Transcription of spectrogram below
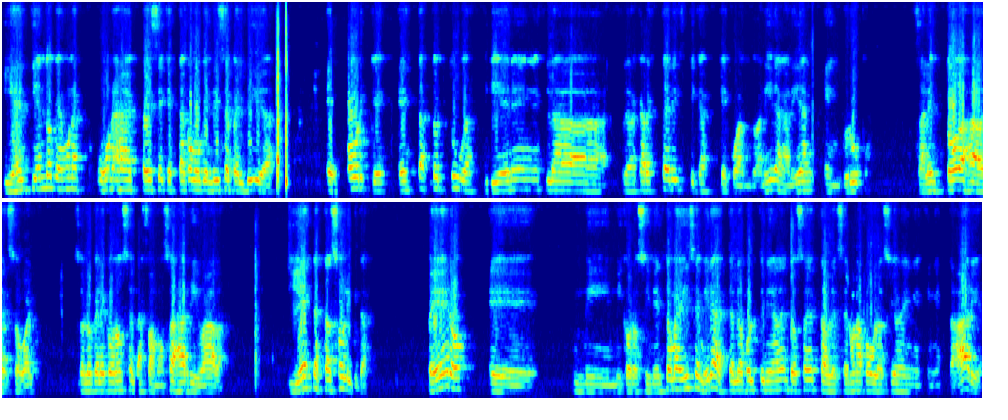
y, entiendo que es una, una especie que está como quien dice perdida, es porque estas tortugas tienen la, la característica que cuando anidan, anidan en grupo, salen todas a desovar, es lo que le conocen las famosas arribadas, y esta está solita, pero... Eh, mi, conocimiento me dice, mira, esta es la oportunidad entonces de establecer una población en, esta área.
